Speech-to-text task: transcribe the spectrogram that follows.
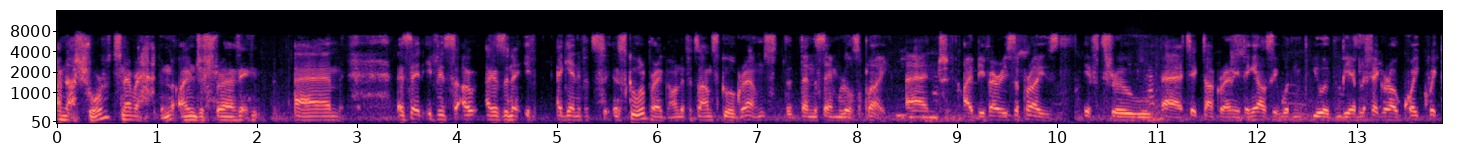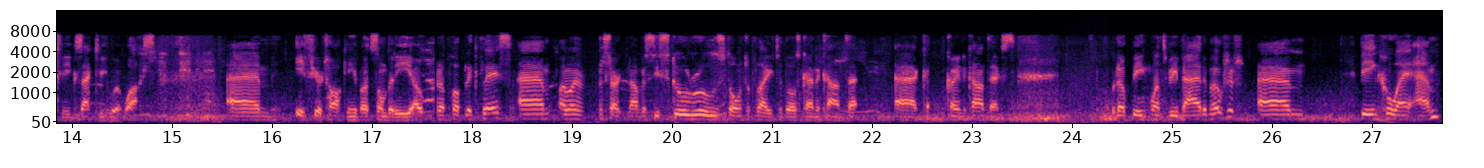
I'm not sure. It's never happened. I'm just trying to think. Um, I said if it's uh, as in if again if it's a school playground, if it's on school grounds, th- then the same rules apply. And I'd be very surprised if through uh, TikTok or anything else, it wouldn't you wouldn't be able to figure out quite quickly exactly who it was. Um, if you're talking about somebody out in a public place, um, I'm certain obviously school rules don't apply to those kind of context, uh, kind of contexts. Without being want to be bad about it. Um, being who I am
